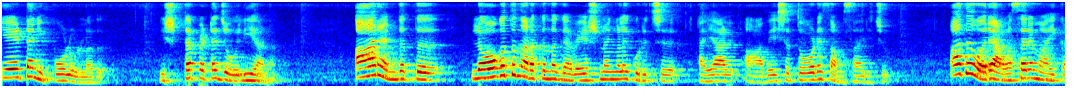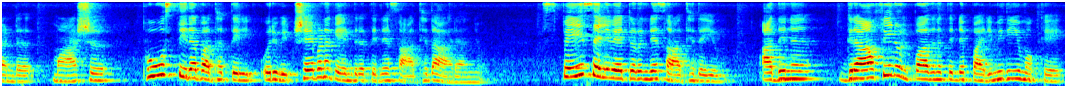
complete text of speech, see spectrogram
ഏട്ടൻ ഇപ്പോൾ ഉള്ളത്. ഇഷ്ടപ്പെട്ട ജോലിയാണ്. ആ രംഗത്ത് ലോകത്ത് നടക്കുന്ന ഗവേഷണങ്ങളെക്കുറിച്ച് അയാൾ ആവേശത്തോടെ സംസാരിച്ചു. അത് ഒരവസരമായി കണ്ട് മാഷ് ഭൂസ്ഥിരപഥത്തിൽ ഒരു വിക്ഷേപണ കേന്ദ്രത്തിന്റെ സാധ്യത ആരാഞ്ഞു. സ്പേസ് എലിവേറ്ററിന്റെ സാധ്യതയും അതിന് ഗ്രാഫീൻ ഉൽപ്പാദനത്തിന്റെ പരിമിതിയുമൊക്കെ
